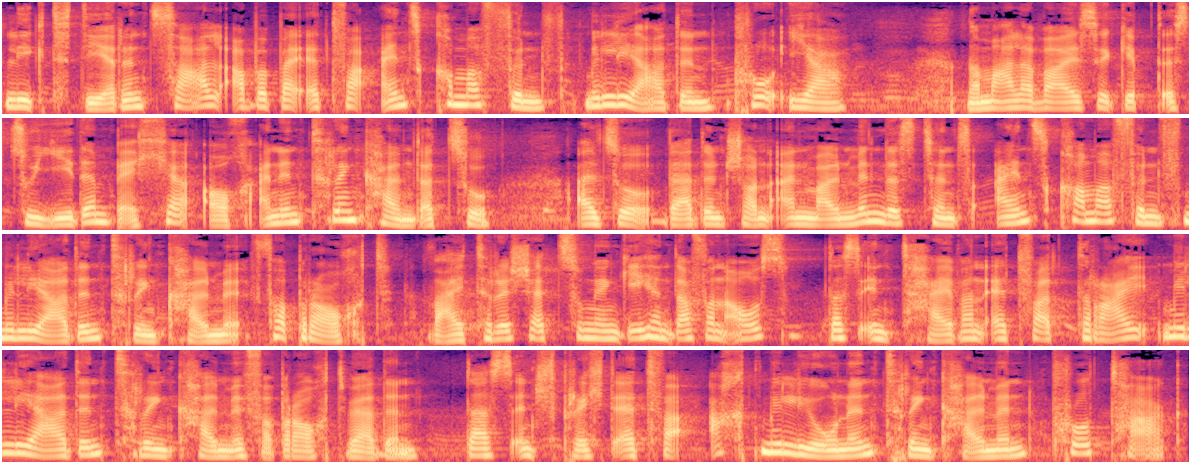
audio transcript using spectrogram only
liegt deren Zahl aber bei etwa 1,5 Milliarden pro Jahr. Normalerweise gibt es zu jedem Becher auch einen Trinkhalm dazu. Also werden schon einmal mindestens 1,5 Milliarden Trinkhalme verbraucht. Weitere Schätzungen gehen davon aus, dass in Taiwan etwa 3 Milliarden Trinkhalme verbraucht werden. Das entspricht etwa 8 Millionen Trinkhalmen pro Tag.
